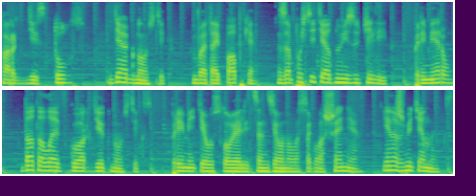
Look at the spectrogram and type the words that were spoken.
Hard Disk Tools, Diagnostic. В этой папке запустите одну из утилит, к примеру Data Lifeguard Diagnostics. Примите условия лицензионного соглашения и нажмите Next.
